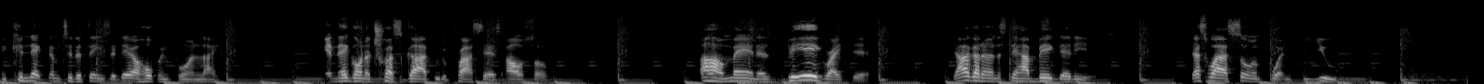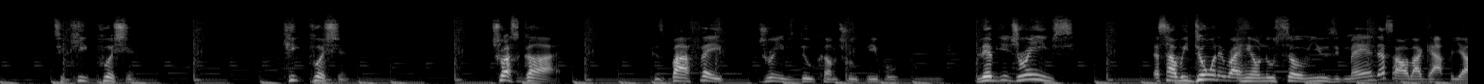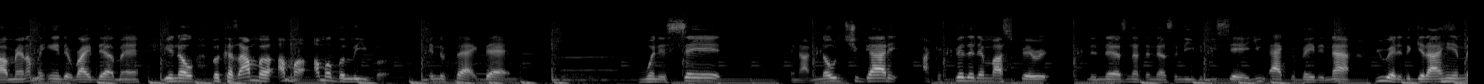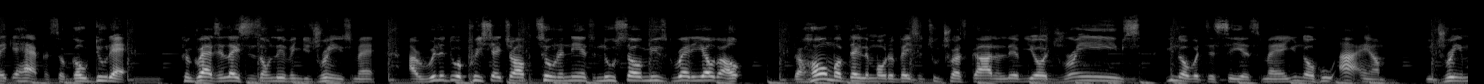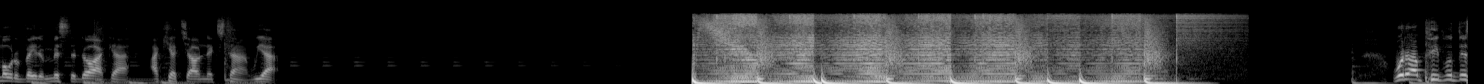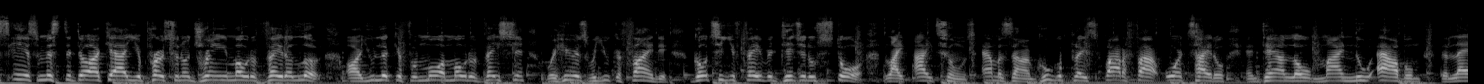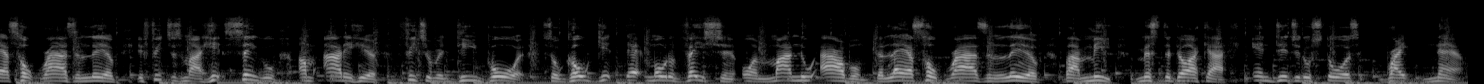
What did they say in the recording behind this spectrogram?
and connect them to the things that they're hoping for in life. And they're going to trust God through the process also. Oh, man, that's big right there. Y'all got to understand how big that is. That's why it's so important for you to keep pushing. Keep pushing. Trust God. Because by faith, dreams do come true, people. Live your dreams. That's how we doing it right here on New Soul Music, man. That's all I got for y'all, man. I'm gonna end it right there, man. You know, because I'm a I'm a I'm a believer in the fact that when it's said, and I know that you got it, I can feel it in my spirit then there's nothing else that need to be said. You activated now. You ready to get out here and make it happen. So go do that. Congratulations on living your dreams, man. I really do appreciate y'all for tuning in to New Soul Music Radio, the, the home of daily motivation to trust God and live your dreams. You know what this is, man. You know who I am. Your dream motivator, Mr. Dark Eye. I catch y'all next time. We out. Up, people? This is Mr. Dark Eye, your personal dream motivator. Look, are you looking for more motivation? Well, here's where you can find it. Go to your favorite digital store like iTunes, Amazon, Google Play, Spotify, or Tidal and download my new album, The Last Hope Rise and Live. It features my hit single, I'm Out of Here, featuring D Board. So go get that motivation on my new album, The Last Hope Rise and Live by me, Mr. Dark Eye, in digital stores right now.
